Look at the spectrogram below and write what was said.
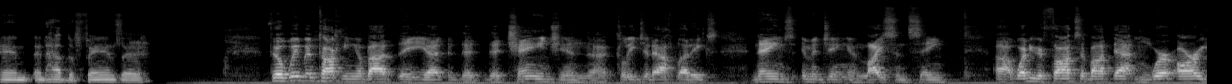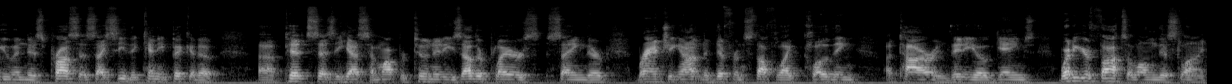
and and have the fans there. Phil, we've been talking about the uh, the, the, change in uh, collegiate athletics, names, imaging, and licensing. Uh, what are your thoughts about that, and where are you in this process? I see that Kenny Pickett of uh, Pitt says he has some opportunities. Other players saying they're branching out into different stuff like clothing, attire, and video games. What are your thoughts along this line?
